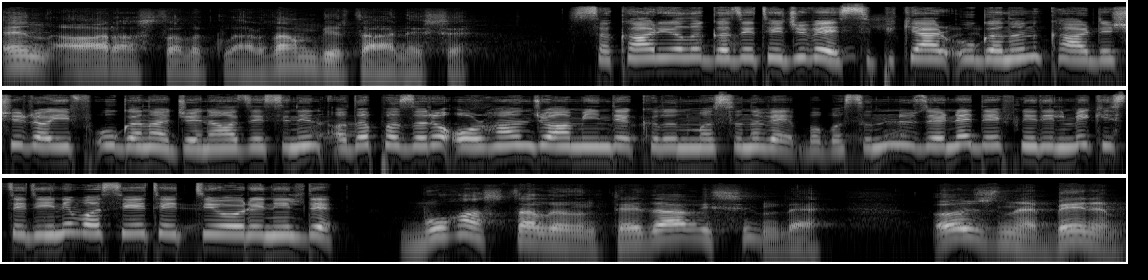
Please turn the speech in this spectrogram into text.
En ağır hastalıklardan bir tanesi. Sakaryalı gazeteci ve spiker Ugan'ın kardeşi Raif Ugan'a cenazesinin Adapazarı Orhan Camii'nde kılınmasını ve babasının üzerine defnedilmek istediğini vasiyet ettiği öğrenildi. Bu hastalığın tedavisinde özne benim.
